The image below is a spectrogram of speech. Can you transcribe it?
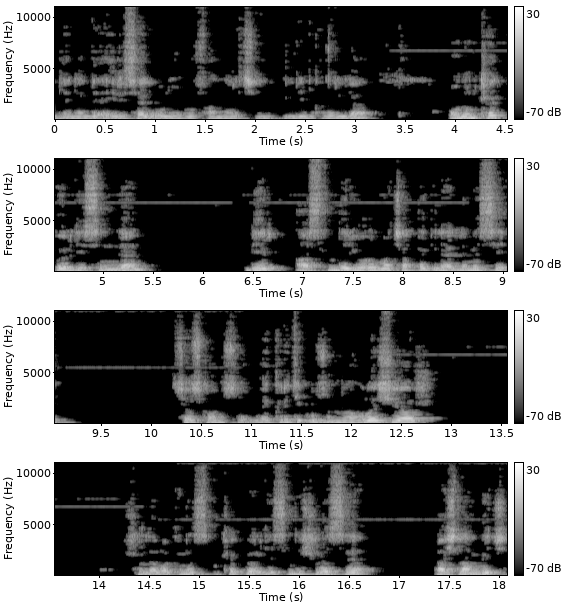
genelde eğrisel oluyor bu fanlar için bildiğim kadarıyla. Onun kök bölgesinden bir aslında yorulma çatlak ilerlemesi söz konusu ve kritik uzunluğa ulaşıyor. Şurada bakınız bu kök bölgesinde şurası başlangıç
